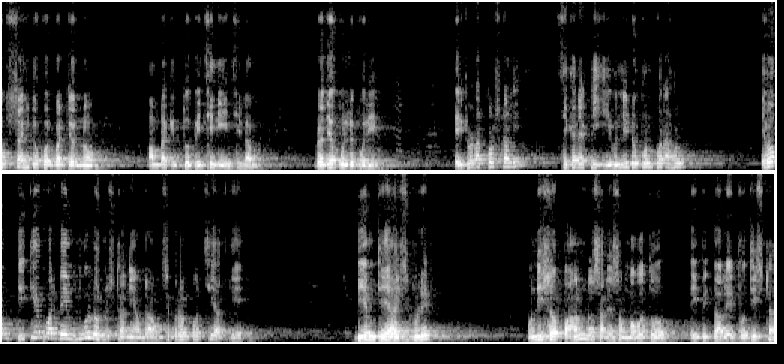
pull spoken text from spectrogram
উৎসাহিত করবার জন্য আমরা কিন্তু বেছে নিয়েছিলাম ব্রজপল্লপুরে এর রাক্ষসকালী সেখানে একটি ইউনিট ওপেন করা হলো। এবং দ্বিতীয় পর্বে মূল অনুষ্ঠানে আমরা অংশগ্রহণ করছি আজকে বিএমটি হাই স্কুলের উনিশশো সালে সম্ভবত এই বিদ্যালয়ের প্রতিষ্ঠা।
